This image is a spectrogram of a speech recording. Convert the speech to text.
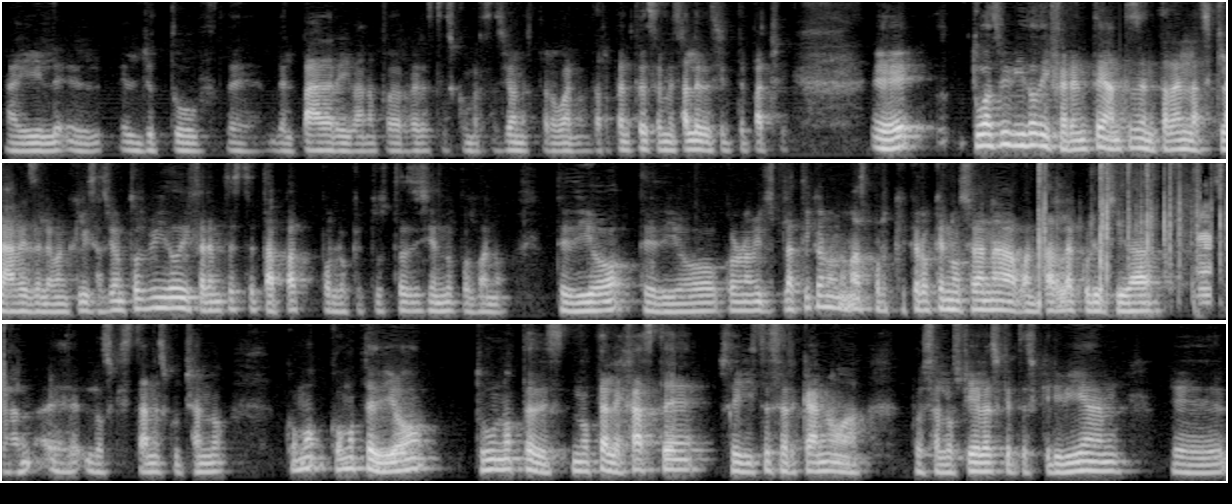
ahí el, el, YouTube del padre y van a poder ver estas conversaciones. Pero bueno, de repente se me sale decirte, Pache. Eh, tú has vivido diferente antes de entrar en las claves de la evangelización. Tú has vivido diferente esta etapa, por lo que tú estás diciendo, pues bueno, te dio, te dio coronavirus. Platícanos nomás, porque creo que no se van a aguantar la curiosidad eh, los que están escuchando. ¿Cómo, ¿Cómo te dio? Tú no te, no te alejaste, seguiste cercano a, pues, a los fieles que te escribían, eh,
